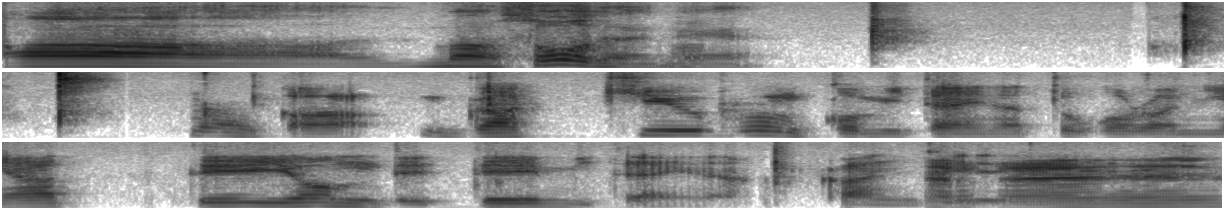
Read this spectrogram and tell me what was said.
ああ、まあそうだよね。なんか学級文庫みたいなところにあって読んでてみたいな感じで。へ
